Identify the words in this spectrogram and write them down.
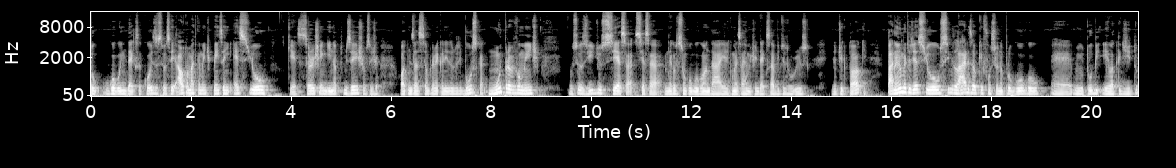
o Google indexa coisas, você automaticamente pensa em SEO, que é Search Engine Optimization, ou seja, otimização para mecanismos de busca. Muito provavelmente, os seus vídeos, se essa, se essa negociação com o Google andar e ele começar a realmente indexar vídeos do do TikTok, parâmetros de SEO similares ao que funciona para o Google é, no YouTube, eu acredito,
